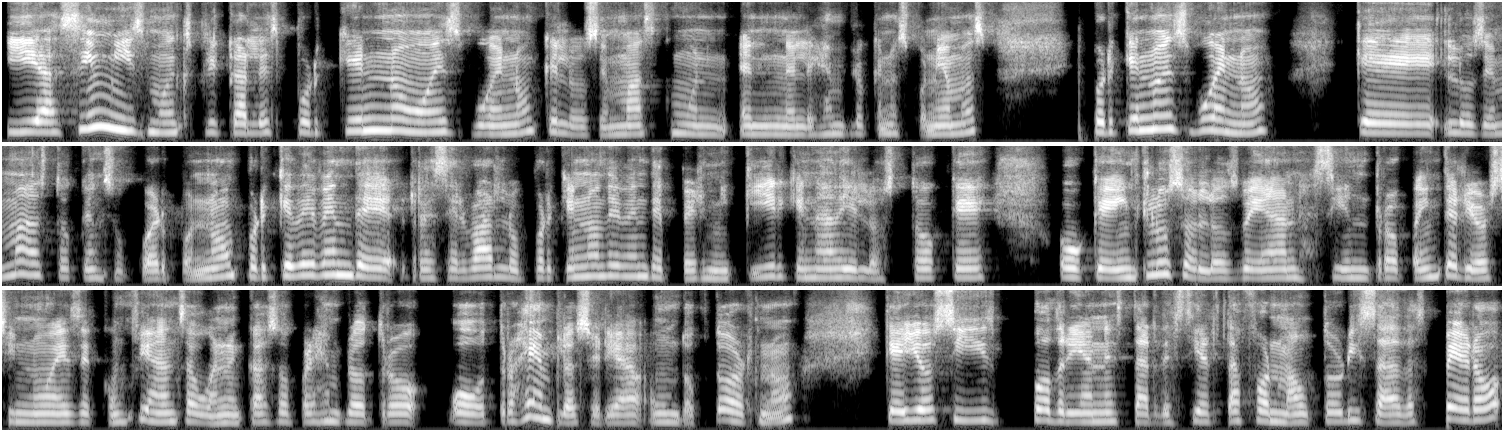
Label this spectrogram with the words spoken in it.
y asimismo explicarles por qué no es bueno que los demás, como en, el ejemplo que nos poníamos, por qué no es bueno que los demás toquen su cuerpo, ¿no? ¿Por qué deben de reservarlo? ¿Por qué no deben de permitir que nadie los toque o que incluso los vean sin ropa interior si no es de confianza? O en el caso, por ejemplo, otro, otro ejemplo sería un doctor, ¿no? Que ellos sí podrían estar de cierta forma autorizadas, pero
